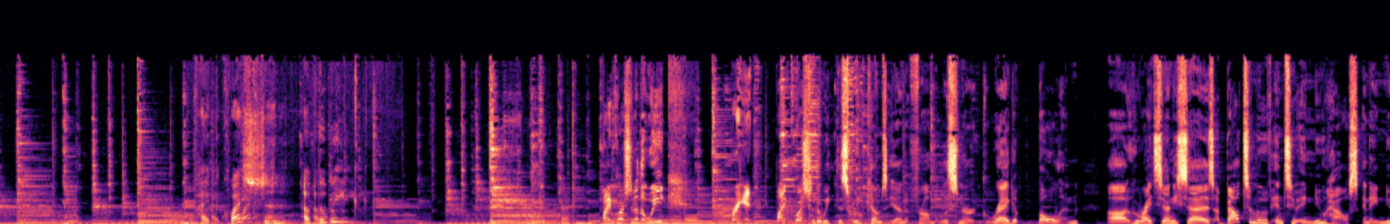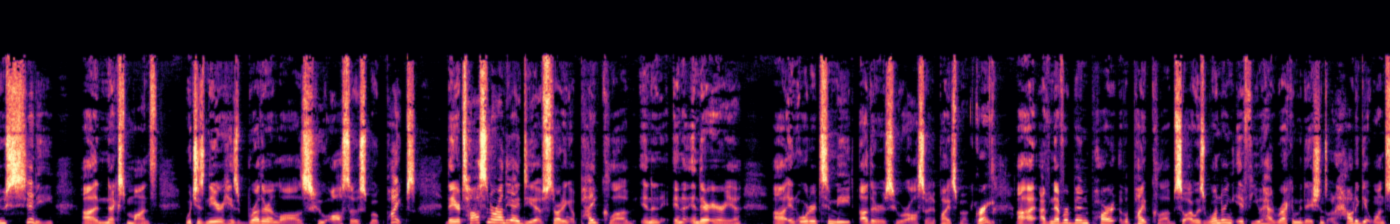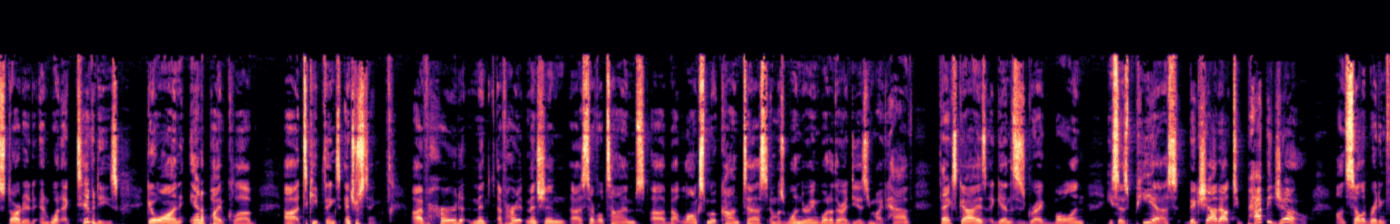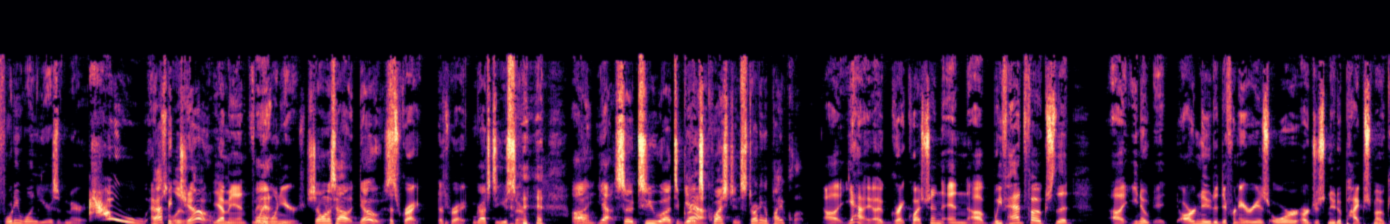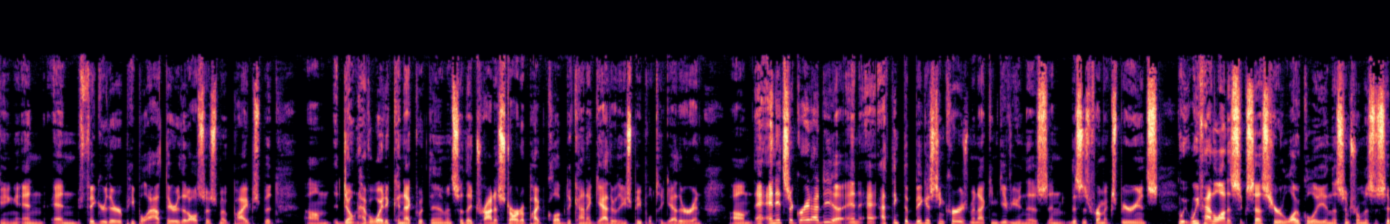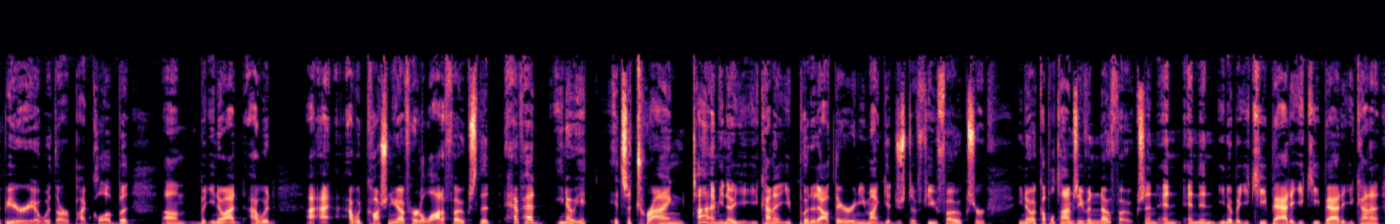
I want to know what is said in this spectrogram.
Pipe question of the week. Pipe question of the week. Bring it. Pipe question of the week this week comes in from listener Greg Bolin, uh, who writes in. He says, "About to move into a new house in a new city uh, next month, which is near his brother-in-laws who also smoke pipes. They are tossing around the idea of starting a pipe club in an, in, in their area." Uh, in order to meet others who are also into pipe smoking. Great. Uh, I- I've never been part of a pipe club, so I was wondering if you had recommendations on how to get one started and what activities go on in a pipe club uh, to keep things interesting. I've heard men- I've heard it mentioned uh, several times uh, about long smoke contests and was wondering what other ideas you might have. Thanks, guys. Again, this is Greg Bolin. He says, "P.S. Big shout out to Pappy Joe on celebrating 41 years of marriage. Ow! Pappy Absolutely. Joe. Yeah, man. 41 Man, years. showing us how it goes. That's right. That's right. Congrats to you, sir. uh, yeah. So to uh, to Greg's Um, yeah. question, starting a pipe club. Uh, yeah, a great question. And uh, we've had folks that, uh, you know, are new to different areas or are just new to pipe smoking and, and figure there are people out there that also smoke pipes, but um, don't have a way to connect with them. And so they try to start a pipe club to kind of gather these people together. And, um, and, it's a great idea. And I think the biggest encouragement I can give you in this, and this is from experience, we, we've had a lot of success here locally in the central Mississippi area with our pipe club. But, um, but you know, I, I would, I, I would caution you. I've heard a lot of folks that have had, you know, it, it's a trying time. You know, you, you kind of, you put it out there and you might get just a few folks or, you know, a couple times even no folks. And, and, and then, you know, but you keep at it, you keep at it, you kind of,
